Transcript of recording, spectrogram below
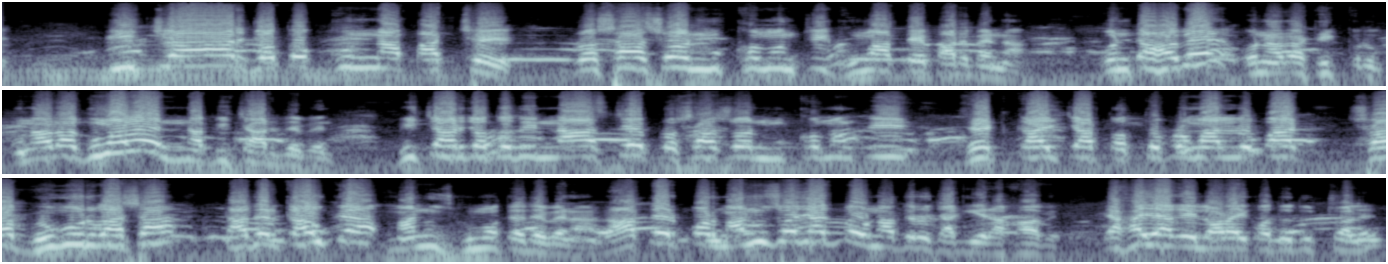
বিচার যতক্ষণ না পাচ্ছে, প্রশাসন, মুখ্যমন্ত্রী ঘুমাতে পারবে না। কোনটা হবে? ওনারা ঠিক করুক। ওনারা ঘুমাবেন না বিচার দেবেন? বিচার যতদিন না আসছে, প্রশাসন, মুখ্যমন্ত্রী থ্রেড কালচার তথ্য প্রমাণ লোপাট, সব ঘুঘুর ভাষা তাদের কাউকে মানুষ ঘুমোতে দেবে না। রাতের পর মানুষও জাগবে, ওনাদেরও জাগিয়ে রাখা হবে। দেখা যাক এই লড়াই কত দূর চলে।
